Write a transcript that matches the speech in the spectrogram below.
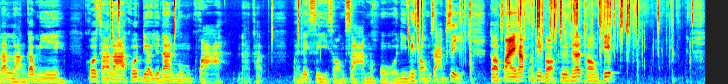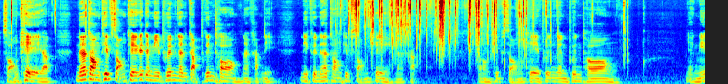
ด้านหลังก็มีโคดสาราโคดเดียวอยู่ด้านมุมขวานะครับ หมายเลขสี่สองสามโอ้โหดีไม่สองสามสี่ต่อไปครับที่บอกคือเนื้อทองทิพย์ 2K ครับ เนื้อทองทิพย์ 2K ก็จะมีพื้นเงินกับพื้นทองนะครับนี่นี่คือเนื้อทองทิพย์ 2K นะครับทองทิพย์ 2K พื้นเงินพื้นทอง อย่างนี้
